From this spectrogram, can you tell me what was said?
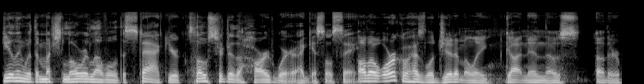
dealing with a much lower level of the stack. You're closer to the hardware, I guess I'll say. Although Oracle has legitimately gotten in those other.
